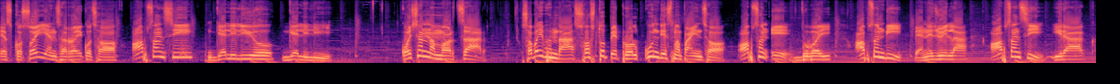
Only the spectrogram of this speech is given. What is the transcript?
यसको सही एन्सर रहेको छ option C Galileo Galilei. Question number चार सबैभन्दा सस्तो पेट्रोल कुन देशमा पाइन्छ? Option A Dubai option B Venezuela option C Iraq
